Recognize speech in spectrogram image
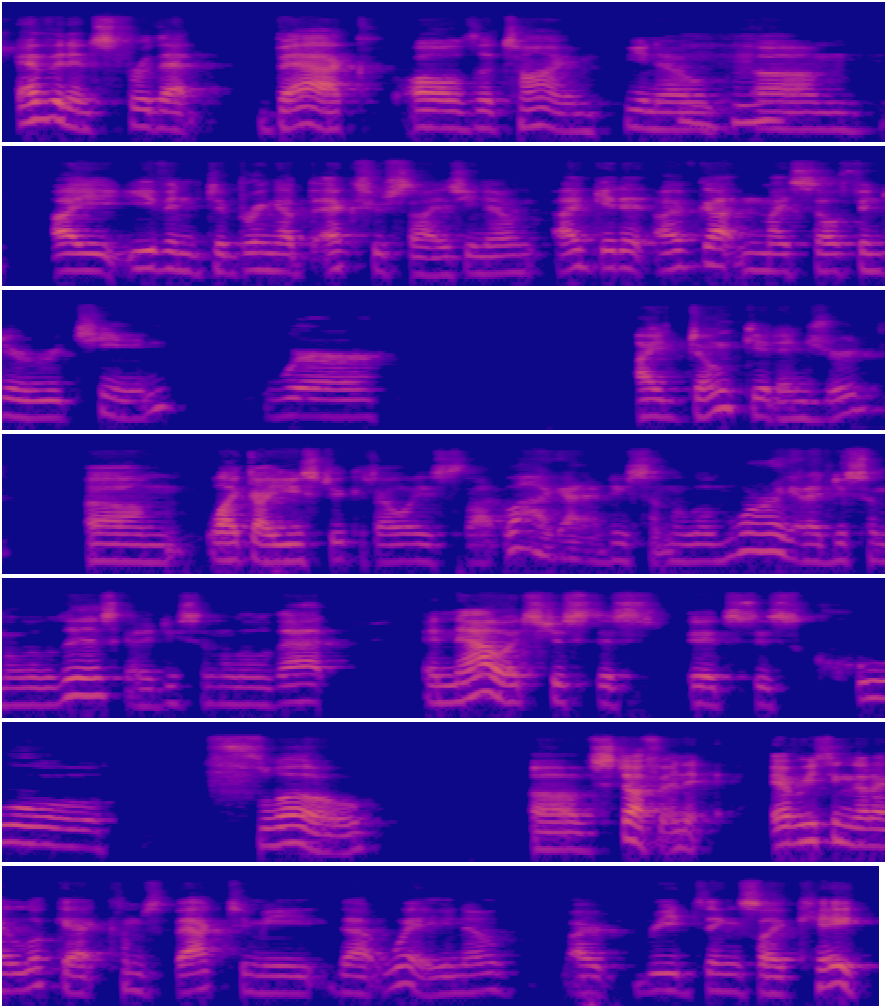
evidence for that back all the time you know mm-hmm. um, i even to bring up exercise you know i get it i've gotten myself into a routine where i don't get injured um, like i used to because i always thought well i gotta do something a little more i gotta do something a little this gotta do something a little that and now it's just this it's this cool flow of stuff and everything that i look at comes back to me that way you know i read things like hey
